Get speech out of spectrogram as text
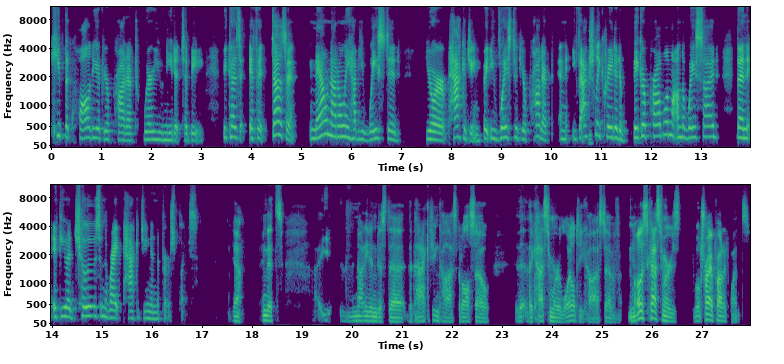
keep the quality of your product where you need it to be? Because if it doesn't, now not only have you wasted your packaging, but you've wasted your product and you've actually created a bigger problem on the waste side than if you had chosen the right packaging in the first place. Yeah. And it's not even just the the packaging cost but also the, the customer loyalty cost of most customers will try a product once.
